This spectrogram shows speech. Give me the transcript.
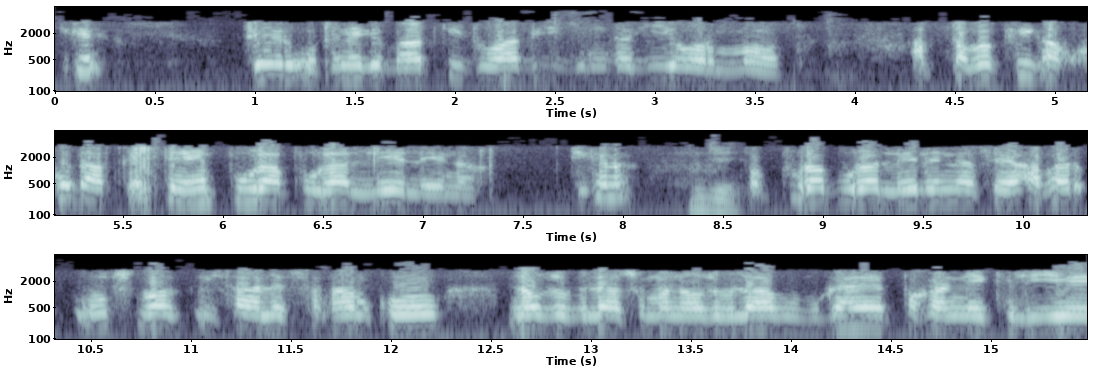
ٹھیک ہے۔ پھر اٹھنے کے بعد کی دعا بھی زندگی اور موت۔ اب توفی کا خود آپ کہتے ہیں پورا پورا لے لینا۔ ٹھیک ہے نا؟ جی۔ تو پورا پورا لے لینے سے اگر اس وقت عیسیٰ علیہ السلام کو نوزب اللہ سما نوزب اللہ گئے پکڑنے کے لیے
